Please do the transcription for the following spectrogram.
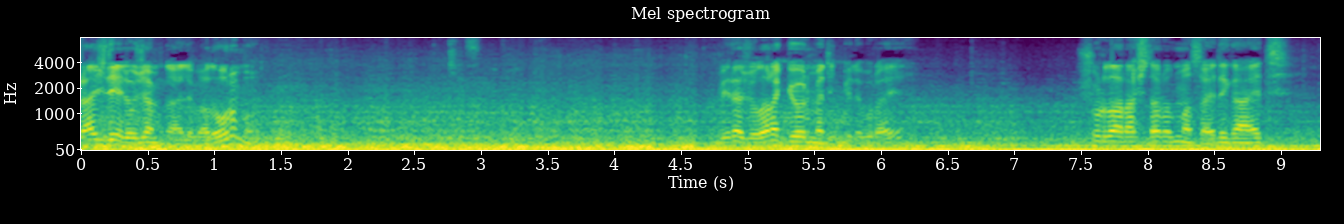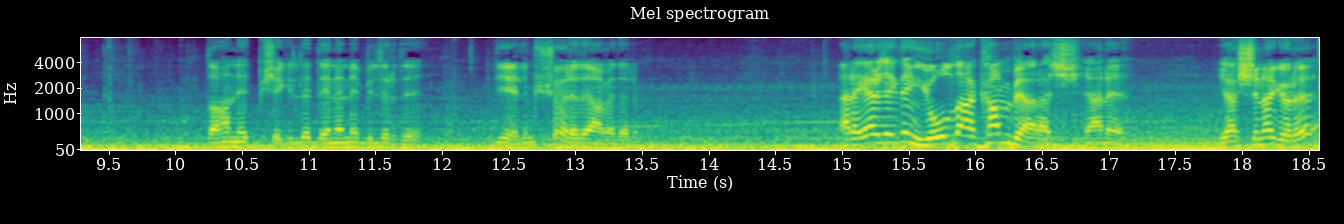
Viraj değil hocam galiba doğru mu? Kesinlikle. Viraj olarak görmedik bile burayı. Şurada araçlar olmasaydı gayet daha net bir şekilde denenebilirdi diyelim. Şöyle devam edelim. Yani gerçekten yolda akan bir araç. Yani yaşına göre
